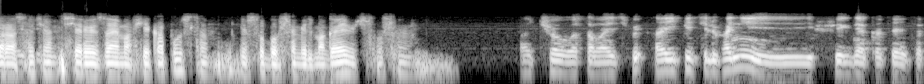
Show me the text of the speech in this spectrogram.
Здравствуйте. Сервис займов Екапуста. Юсупов Шамиль Магаевич. Слушаю. А что у вас там IP-телефония и фигня какая-то?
